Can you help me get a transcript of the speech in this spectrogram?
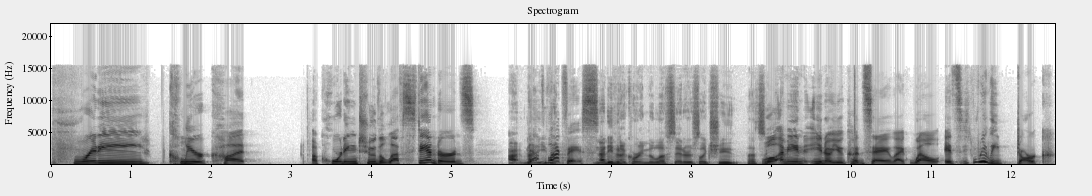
pretty clear cut according to the left standards. Uh, not That's even- blackface. Not even according to the left standards. Like she. That's. Well, I mean, you know, you could say like, well, it's really dark.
